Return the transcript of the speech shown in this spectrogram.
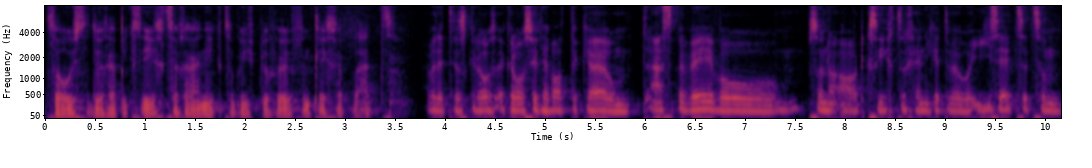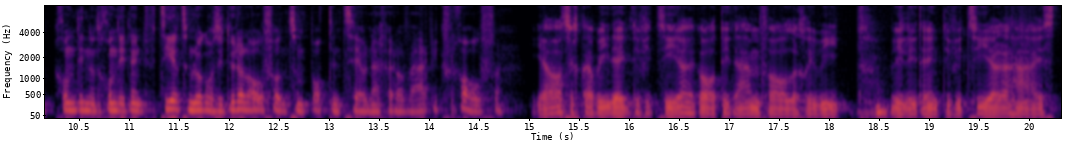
So ist es natürlich auch bei Gesichtserkennung, zum Beispiel auf öffentlichen Plätzen. Aber dort hat es eine grosse Debatte gegeben um die SBB, die so eine Art Gesichtserkennung einsetzen wollte, um Kundinnen und Kunden identifizieren, um zu schauen, wo sie durchlaufen und zum potenziell nachher auch Werbung verkaufen. Ja, also ich glaube, identifizieren geht in diesem Fall ein bisschen weit. Weil identifizieren heisst,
